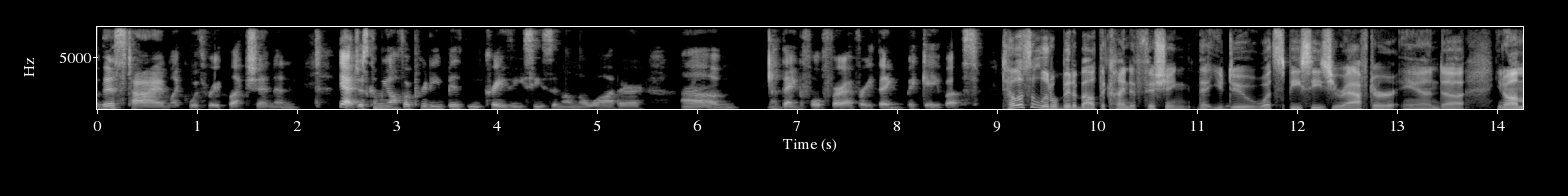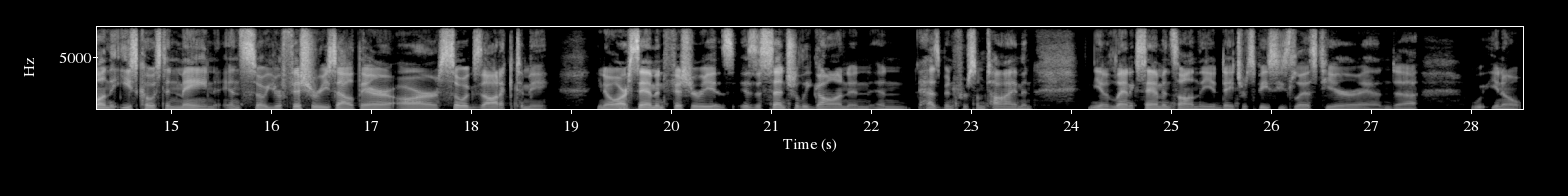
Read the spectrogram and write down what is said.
this time, like with reflection and yeah, just coming off a pretty busy, crazy season on the water. Um, thankful for everything it gave us. Tell us a little bit about the kind of fishing that you do, what species you're after. And, uh, you know, I'm on the East Coast in Maine, and so your fisheries out there are so exotic to me. You know, our mm-hmm. salmon fishery is is essentially gone and, and has been for some time. And, you know, Atlantic salmon's on the endangered species list here. And, uh, we, you know,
